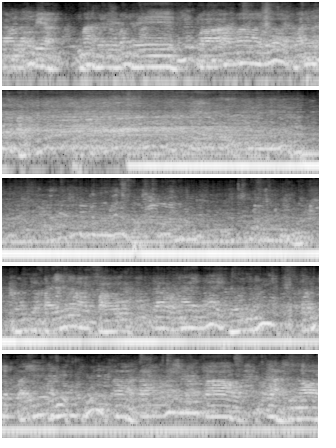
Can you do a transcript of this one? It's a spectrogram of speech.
การหลายเวียน มาเลยวันนี้ว่ามาเยอะวันผมจะไปเมื่อเป่าเจ้าในในขุนผมจะไปมื่อลงทุนข้าตังไม่เปล่าญาติน้อง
